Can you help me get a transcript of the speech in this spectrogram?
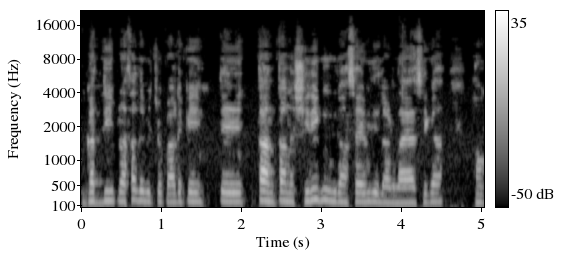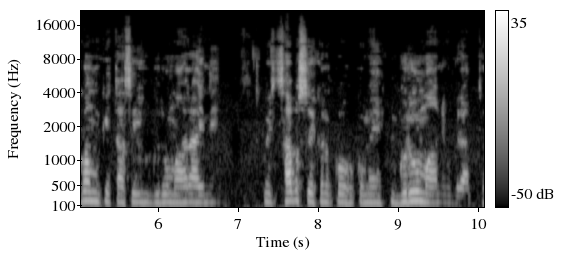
ਗੱਦੀ ਪ੍ਰਥਾ ਦੇ ਵਿੱਚੋਂ ਕੱਢ ਕੇ ਤੇ ਧੰਨ ਧੰਨ ਸ੍ਰੀ ਗੁਰੂ ਗ੍ਰੰਥ ਸਾਹਿਬ ਜੀ ਦੇ ਲੜ ਲਾਇਆ ਸੀਗਾ। ਹੁਕਮ ਕੀਤਾ ਸੀ ਗੁਰੂ ਮਹਾਰਾਜ ਨੇ ਵੀ ਸਭ ਸਿੱਖ ਨੂੰ ਕੋ ਹੁਕਮ ਹੈ, ਗੁਰੂ ਮਾਨਿਓ ਗ੍ਰੰਥ,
